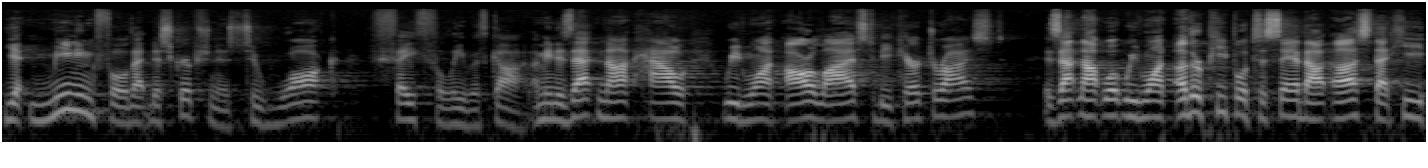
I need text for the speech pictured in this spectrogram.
yet meaningful that description is to walk faithfully with God. I mean, is that not how we'd want our lives to be characterized? Is that not what we'd want other people to say about us that he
